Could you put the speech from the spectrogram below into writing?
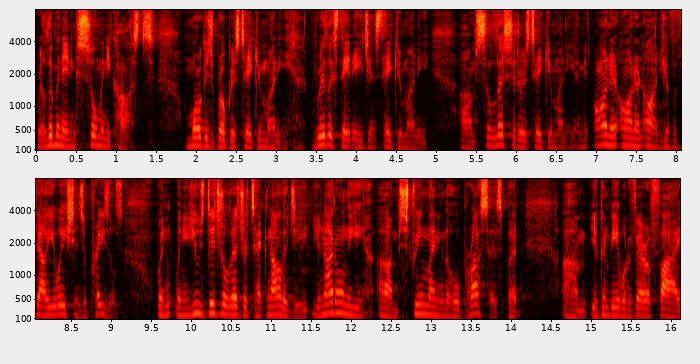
we're eliminating so many costs. Mortgage brokers take your money, real estate agents take your money, um, solicitors take your money. I mean, on and on and on. You have evaluations, appraisals. When, when you use digital ledger technology, you're not only um, streamlining the whole process, but um, you're going to be able to verify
